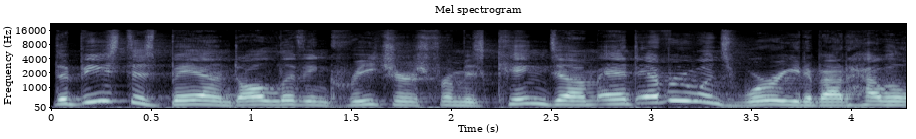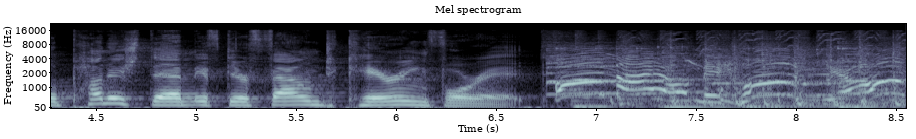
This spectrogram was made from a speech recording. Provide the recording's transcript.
The beast has banned all living creatures from his kingdom, and everyone's worried about how he'll punish them if they're found caring for it. Oh my, oh me, oh, oh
